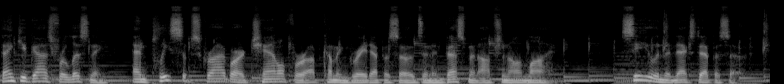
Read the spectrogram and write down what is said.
Thank you guys for listening, and please subscribe our channel for upcoming great episodes and investment option online. See you in the next episode.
